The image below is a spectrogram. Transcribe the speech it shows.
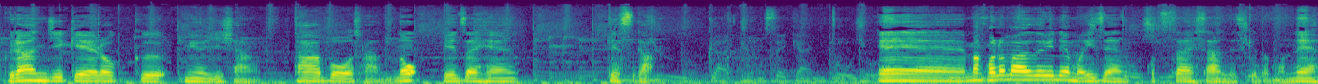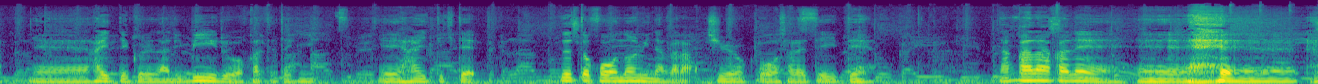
ー、グランジ系ロックミュージシャン、ターボーさんの現在編ですが、えー、まあ、この番組でも以前お伝えしたんですけどもね、えー、入ってくるなりビールを片手に、えー、入ってきて、ずっとこう飲みながら収録をされていて、なかなかね、えー、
